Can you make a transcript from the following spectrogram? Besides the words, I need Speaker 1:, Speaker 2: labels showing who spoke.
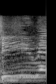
Speaker 1: She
